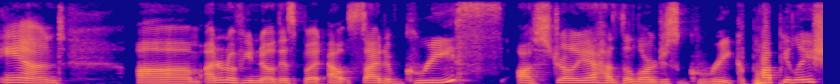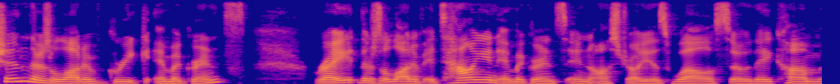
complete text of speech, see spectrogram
And um, I don't know if you know this, but outside of Greece, Australia has the largest Greek population. There's a lot of Greek immigrants, right? There's a lot of Italian immigrants in Australia as well. So they come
